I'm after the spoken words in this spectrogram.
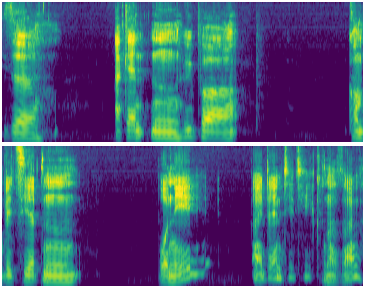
Diese Agenten hyper komplizierten Bonnet Identity, kann das sein?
